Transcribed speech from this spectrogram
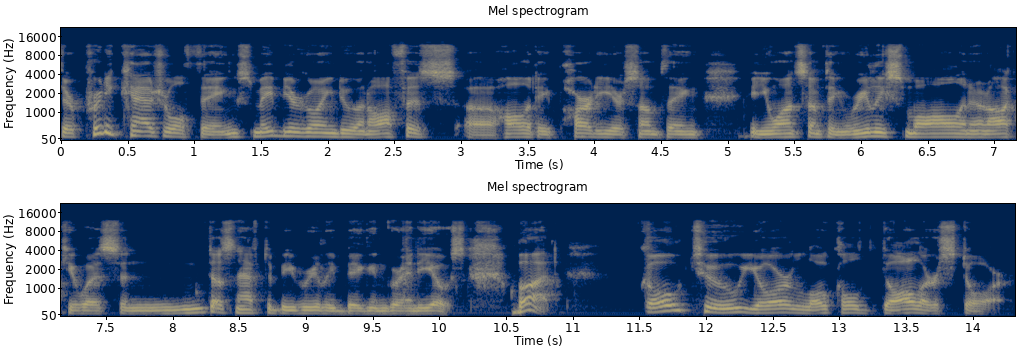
they're pretty casual things. Maybe you're going to an office uh, holiday party or something, and you want something really small and innocuous, and doesn't have to be really big and grandiose. But go to your local dollar store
